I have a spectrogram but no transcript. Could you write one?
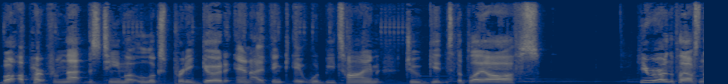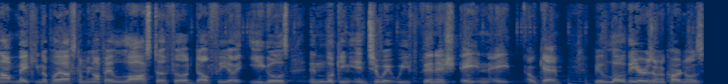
But apart from that, this team looks pretty good, and I think it would be time to get into the playoffs. Here we are in the playoffs, not making the playoffs, coming off a loss to the Philadelphia Eagles, and looking into it, we finish eight and eight. Okay, below the Arizona Cardinals.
